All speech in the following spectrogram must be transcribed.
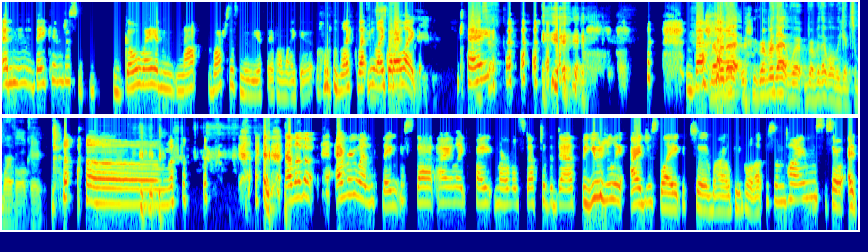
and they can just go away and not watch this movie if they don't like it. like, let me exactly. like what I like. Okay. Exactly. but remember that. Remember that. Remember that when we get to Marvel. Okay. um. I love it. Everyone thinks that I like fight Marvel stuff to the death, but usually I just like to rile people up sometimes. So I,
